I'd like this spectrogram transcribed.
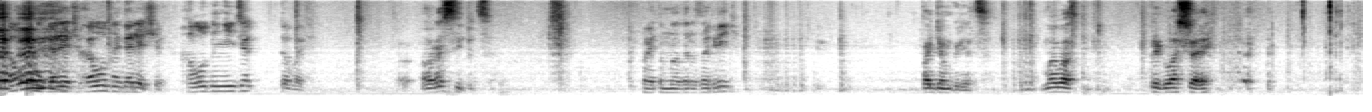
Холодное, горячее, холодное, горячее. Холодное нельзя ковать. А, Рассыпется. Поэтому надо разогреть. Пойдем греться. Мы вас приглашаем.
